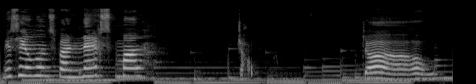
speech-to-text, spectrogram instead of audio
Wir sehen uns beim nächsten Mal. Ciao. Ciao.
